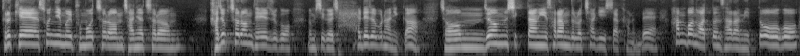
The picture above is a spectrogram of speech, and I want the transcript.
그렇게 손님을 부모처럼 자녀처럼 가족처럼 대해주고 음식을 잘 대접을 하니까 점점 식당이 사람들로 차기 시작하는데 한 번 왔던 사람이 또 오고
